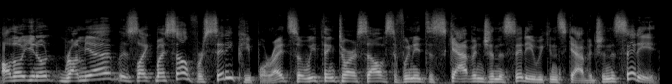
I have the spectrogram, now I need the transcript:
Although you know, Ramya is like myself. We're city people, right? So we think to ourselves, if we need to scavenge in the city, we can scavenge in the city.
